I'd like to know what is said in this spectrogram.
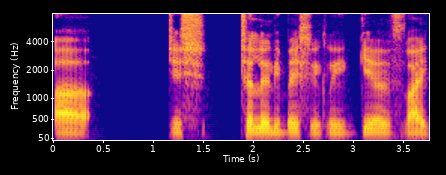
uh just to literally basically give like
